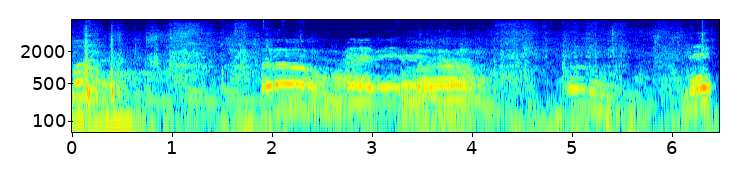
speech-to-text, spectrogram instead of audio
Boom, Boom, baby, boom. Nick, you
